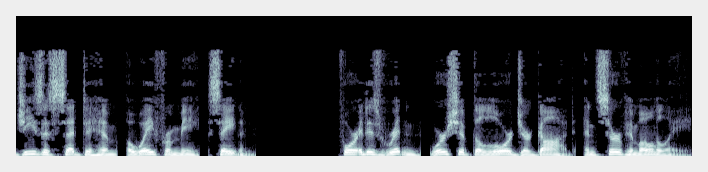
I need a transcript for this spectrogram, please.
Jesus said to him, Away from me, Satan. For it is written, Worship the Lord your God, and serve him only.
